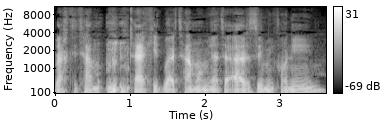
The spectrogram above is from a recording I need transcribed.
وقتی تم... تاکید بر تمامیت ارزی می‌کنیم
